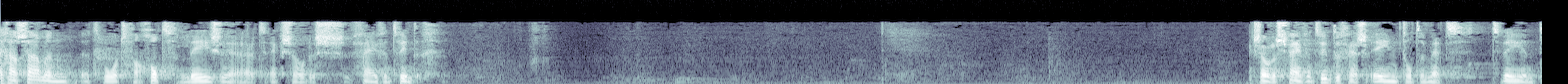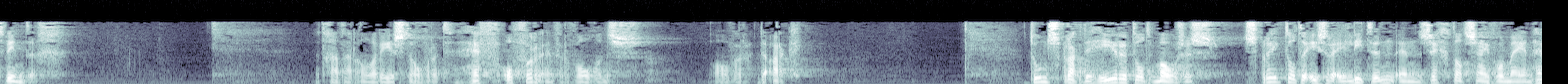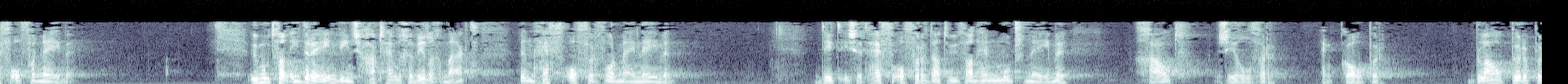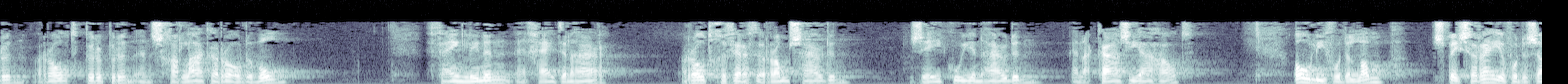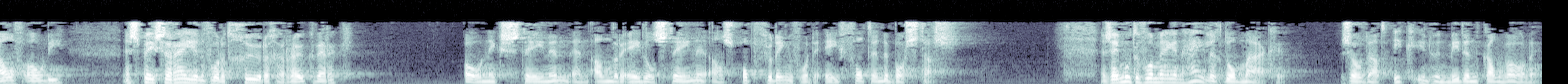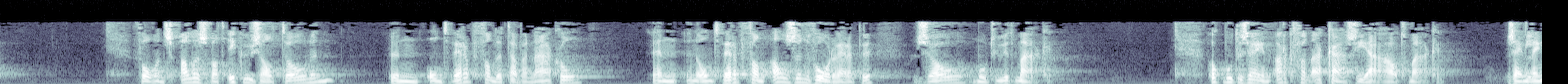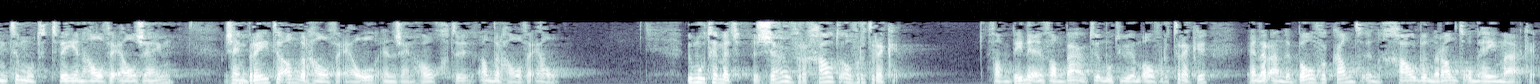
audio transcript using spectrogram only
Wij gaan samen het woord van God lezen uit Exodus 25. Exodus 25, vers 1 tot en met 22. Het gaat daar allereerst over het hefoffer en vervolgens over de ark. Toen sprak de Heere tot Mozes, spreek tot de Israëlieten en zeg dat zij voor mij een hefoffer nemen. U moet van iedereen, wiens hart hem gewillig maakt, een hefoffer voor mij nemen. Dit is het hefoffer dat u van hen moet nemen, goud, zilver en koper, blauw-purperen, rood-purperen en scharlakenrode wol, fijn linnen en geitenhaar, roodgeverfde ramshuiden, zeekoeienhuiden en acaciahout, olie voor de lamp, specerijen voor de zalfolie en specerijen voor het geurige reukwerk, onyxstenen en andere edelstenen als opvulling voor de efot en de borsttas. En zij moeten voor mij een heiligdom maken, zodat ik in hun midden kan wonen. Volgens alles wat ik u zal tonen, een ontwerp van de tabernakel en een ontwerp van al zijn voorwerpen, zo moet u het maken. Ook moeten zij een ark van acacia-hout maken. Zijn lengte moet 2,5 L zijn, zijn breedte 1,5 L en zijn hoogte 1,5 L. U moet hem met zuiver goud overtrekken. Van binnen en van buiten moet u hem overtrekken en er aan de bovenkant een gouden rand omheen maken.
